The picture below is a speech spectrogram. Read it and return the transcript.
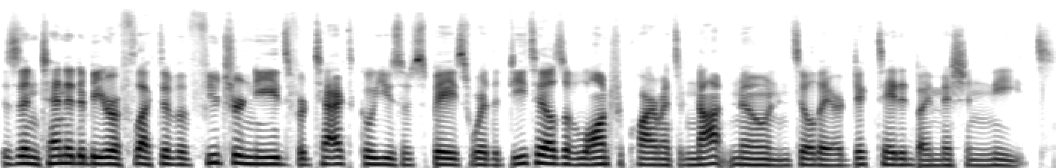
This is intended to be reflective of future needs for tactical use of space where the details of launch requirements are not known until they are dictated by mission needs.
